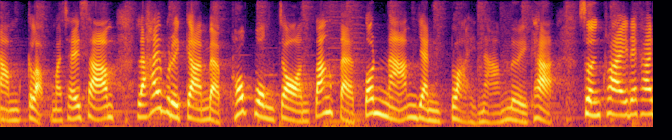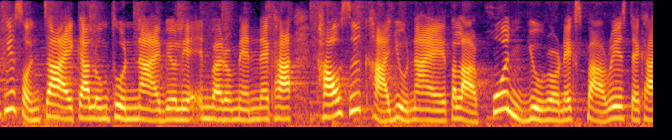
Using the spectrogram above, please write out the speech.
นำกลับมาใช้ซ้ำและให้บริการแบบครบวงจรตั้งแต่ต้นน้ำยันปลายน้ำเลยค่ะ ส่วนใครนะคะที่สนใจการลงทุนใน v i o l i a Environment นะคะเขาซื้อขายอยู่ในตลาดหุ้น Euronext Paris นะคะ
